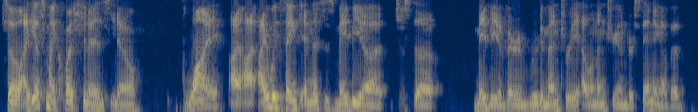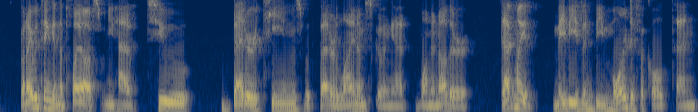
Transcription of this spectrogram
So I guess my question is, you know, why? I, I, I would think, and this is maybe a just a maybe a very rudimentary, elementary understanding of it, but I would think in the playoffs when you have two better teams with better lineups going at one another, that might maybe even be more difficult than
